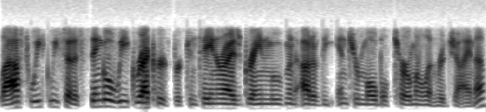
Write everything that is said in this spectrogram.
Last week, we set a single week record for containerized grain movement out of the intermodal terminal in Regina,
